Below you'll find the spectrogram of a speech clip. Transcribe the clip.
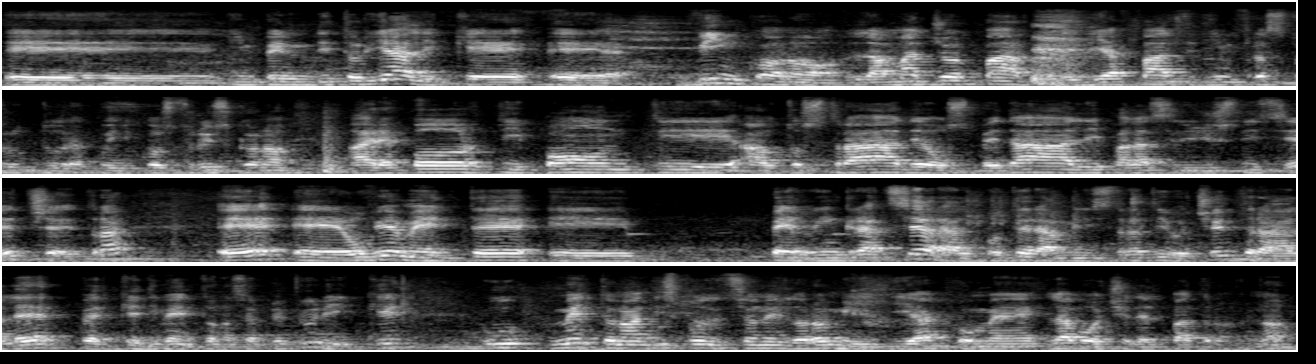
eh, imprenditoriali che eh, vincono la maggior parte degli appalti di infrastruttura, quindi costruiscono aeroporti, ponti, autostrade, ospedali, palazzi di giustizia eccetera e eh, ovviamente eh, per ringraziare al potere amministrativo centrale perché diventano sempre più ricchi mettono a disposizione i loro media come la voce del padrone no?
